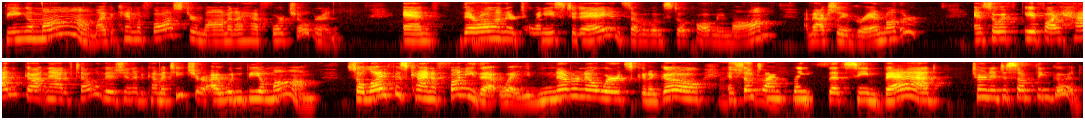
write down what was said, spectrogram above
being a mom. I became a foster mom, and I have four children. And they're all in their 20s today, and some of them still call me mom. I'm actually a grandmother. And so if if I hadn't gotten out of television and become a teacher, I wouldn't be a mom. So life is kind of funny that way. You never know where it's going to go, and That's sometimes things that seem bad turn into something good.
